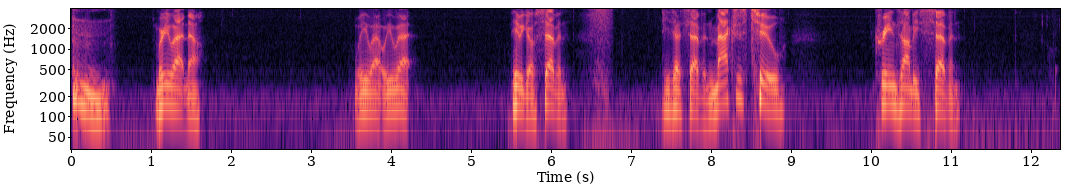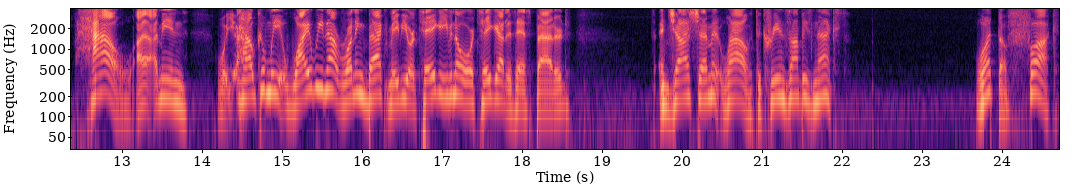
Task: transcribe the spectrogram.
Where you at now? Where you at? Where you at? Here we go. Seven. He's at seven. Max is two. Korean Zombie seven. How? I, I mean, how can we? Why are we not running back? Maybe Ortega, even though Ortega got his ass battered, and Josh Emmett. Wow, the Korean Zombie's next. What the fuck?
